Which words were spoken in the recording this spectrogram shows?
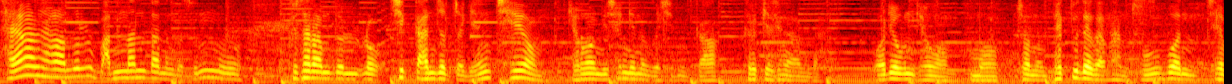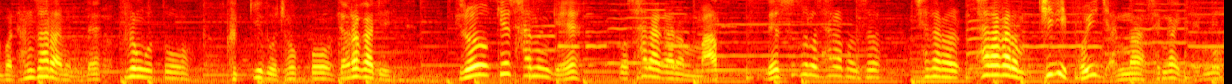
다양한 사람들을 만난다는 것은 그 사람들로 직간접적인 체험, 경험이 생기는 것이니까 그렇게 생각합니다. 어려운 경험, 뭐 저는 백두대간 한 두 번, 세 번 한 사람인데 그런 것도 긋기도 좋고 여러 가지 그렇게 사는 게 또 살아가는 맛, 내 스스로 살아가면서 세상을 살아가는 길이 보이지 않나 생각이 됩니다.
